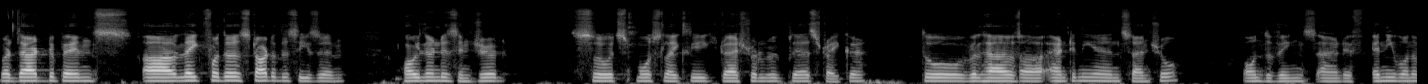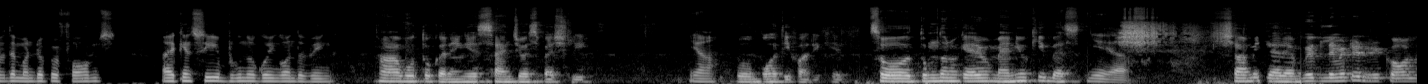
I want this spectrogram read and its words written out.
but that depends like for the start of the season Hojlund is injured so it's most likely Trish will play striker تو will have Antony and Sancho on the wings and if any one of them underperforms I can see Bruno going on the wing ہاں وہ تو کریں گے سینچو اسپیشلی وہ بہت ہی فارغ ہے سو تم دونوں کہہ رہے ہو مینیو کی بس شامی کہہ رہے ہیں with limited recall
